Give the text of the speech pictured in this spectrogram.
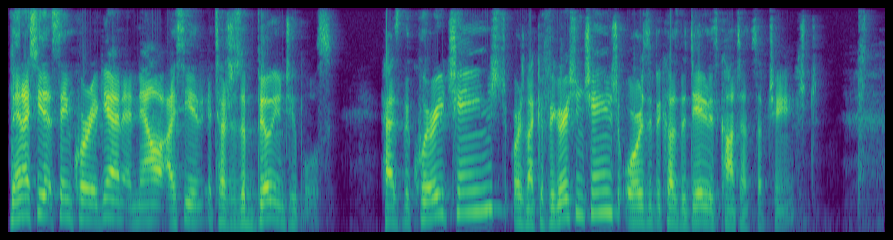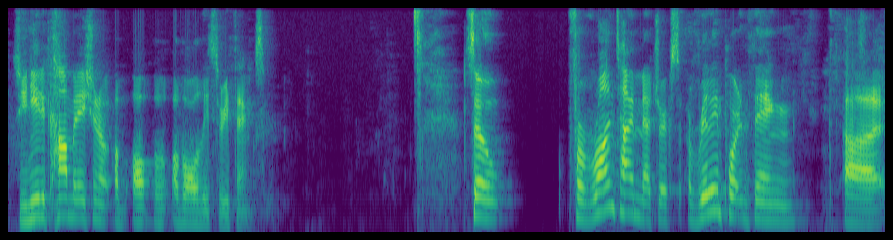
Then I see that same query again, and now I see it, it touches a billion tuples. Has the query changed, or has my configuration changed, or is it because the database contents have changed? So you need a combination of, of, of all these three things. So for runtime metrics, a really important thing uh,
